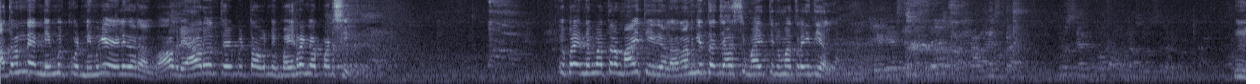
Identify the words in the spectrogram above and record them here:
ಅದನ್ನ ನಿಮಗೆ ಕೊಟ್ಟು ನಿಮಗೆ ಹೇಳಿದಾರಲ್ವಾ? ಅವ್ರು ಯಾರು ಅಂತ ಹೇಳ್ಬಿಟ್ಟು ಅವ್ರನ್ನ ಬಹಿರಂಗಪಡಿಸಿ ಬೈ ನಿಮ್ಮ ಹತ್ರ ಮಾಹಿತಿ ಇದೆಯಲ್ಲ? ನನಗಿಂತ ಜಾಸ್ತಿ ಮಾಹಿತಿ ನಿಮ್ಮ ಹತ್ರ ಇದೆಯಲ್ಲ? ಹ್ಞೂ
